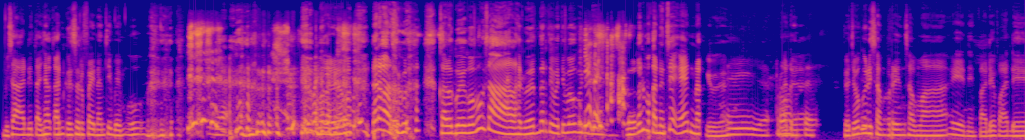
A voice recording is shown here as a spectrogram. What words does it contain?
bisa ditanyakan ke survei nanti BMU. Iya. Makanan apa? Ntar kalau gue kalau gue ngomong salah, gue ntar tiba-tiba gue Iya, di, kan makanan saya enak gitu. kan. Iya. Tiba-tiba gue disamperin sama ini pade pade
